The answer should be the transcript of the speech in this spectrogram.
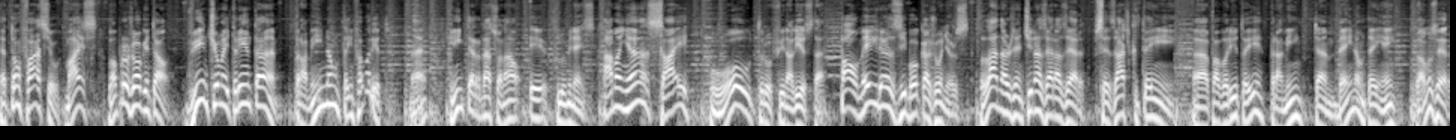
É tão fácil. Mas vamos pro jogo então. 21 e 30, para mim não tem favorito, né? Internacional e Fluminense. Amanhã sai o outro finalista, Palmeiras e Boca Juniors. Lá na Argentina 0 a 0. Vocês acham que tem uh, favorito aí? Para mim também não tem, hein? Vamos ver.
